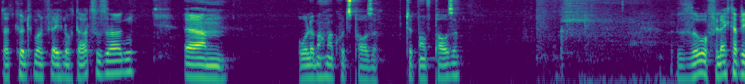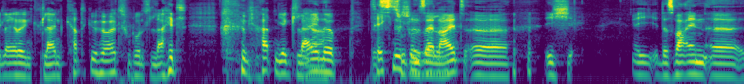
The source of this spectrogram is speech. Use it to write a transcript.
das könnte man vielleicht noch dazu sagen. Ähm, Ole, mach mal kurz Pause. Tipp mal auf Pause. So, vielleicht habt ihr gleich einen kleinen Cut gehört. Tut uns leid. Wir hatten hier kleine ja. Technische tut uns sehr leid. Äh, ich, ich, das war ein äh,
